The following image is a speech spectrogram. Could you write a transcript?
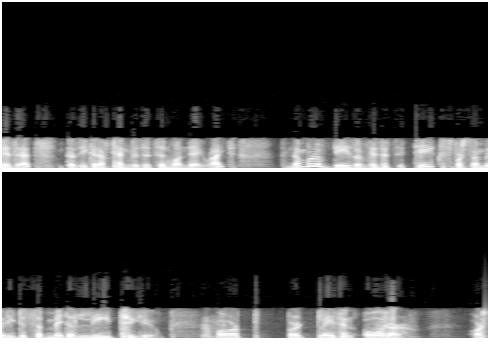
visits, because you could have 10 visits in one day, right? The number of days or visits it takes for somebody to submit a lead to you mm-hmm. or per- place an order or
